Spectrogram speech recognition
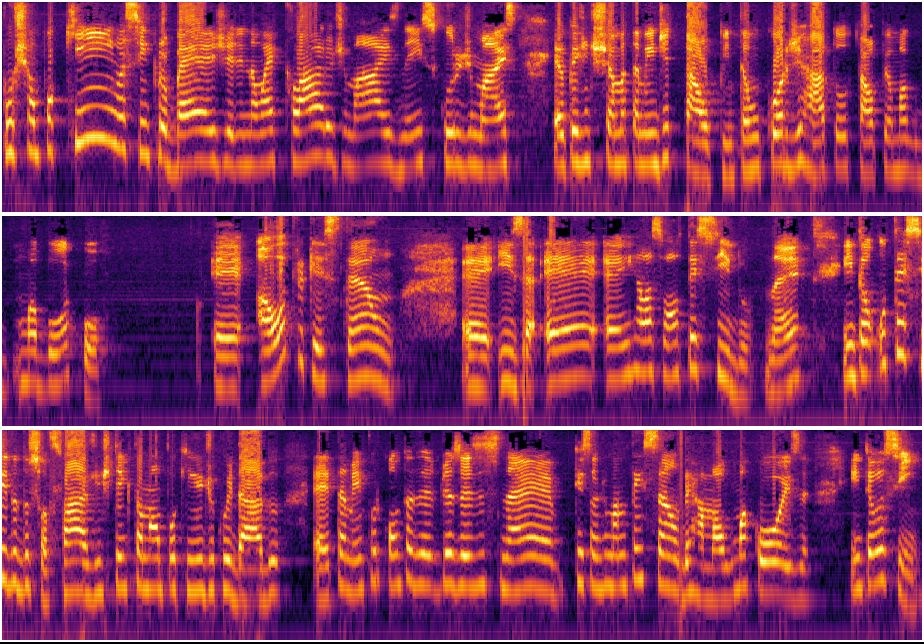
puxa um pouquinho assim pro bege, ele não é claro demais, nem escuro demais, é o que a gente chama também de taupe. Então, cor de rato ou taupe é uma, uma boa cor. É, a outra questão, é, Isa, é, é, em relação ao tecido, né? Então, o tecido do sofá, a gente tem que tomar um pouquinho de cuidado é, também por conta de, de, às vezes, né, questão de manutenção, derramar alguma coisa. Então, assim,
